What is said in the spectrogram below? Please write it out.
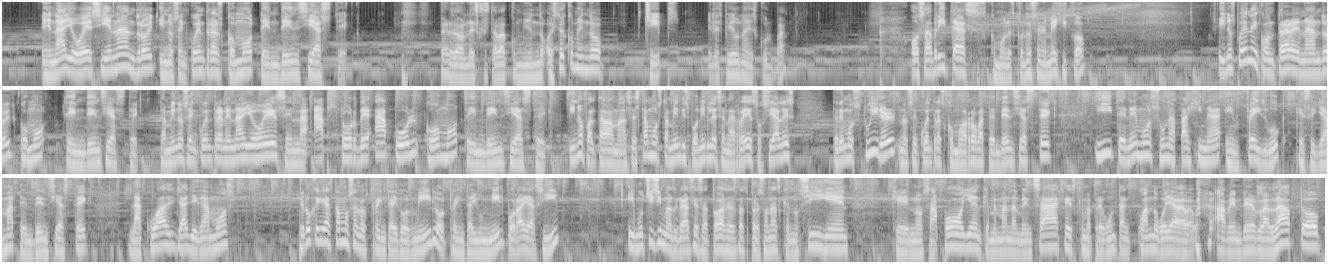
en iOS y en Android y nos encuentras como Tendencias Tech. Perdón, es que estaba comiendo, estoy comiendo chips y les pido una disculpa. O sabritas, como les conocen en México. Y nos pueden encontrar en Android como Tendencias Tech. También nos encuentran en iOS, en la App Store de Apple como Tendencias Tech. Y no faltaba más, estamos también disponibles en las redes sociales. Tenemos Twitter, nos encuentras como arroba Tendencias Tech. Y tenemos una página en Facebook que se llama Tendencias Tech, la cual ya llegamos, creo que ya estamos en los 32 mil o 31 mil, por ahí así. Y muchísimas gracias a todas estas personas que nos siguen, que nos apoyan, que me mandan mensajes, que me preguntan cuándo voy a, a, vender la laptop.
